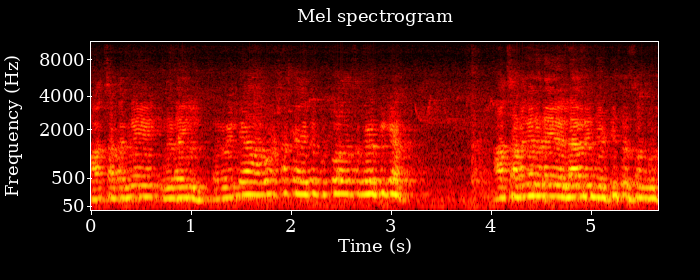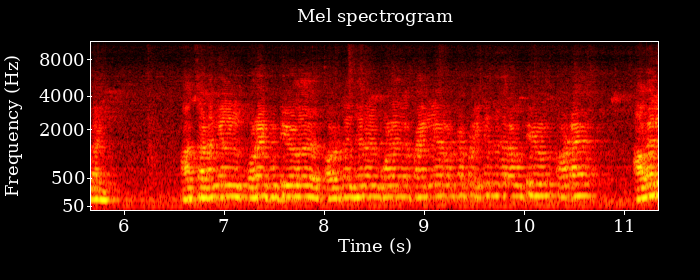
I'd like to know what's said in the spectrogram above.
ആ ചടങ്ങിനിടയിൽ ഒരു വലിയ ആഘോഷമൊക്കെ ആയിട്ട് കുട്ടികളെ സംഘടിപ്പിക്കാം ആ ചടങ്ങിനിടയിൽ എല്ലാവരും ഞെട്ടിത്തസം ഉണ്ടായി ആ ചടങ്ങിൽ കുറെ കുട്ടികൾ അവിടുത്തെ എഞ്ചിനീയറിംഗ് കോളേജിലെ ഫൈനൽ ഇയർ ഒക്കെ പഠിക്കുന്ന ചില കുട്ടികൾ അവിടെ അവർ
